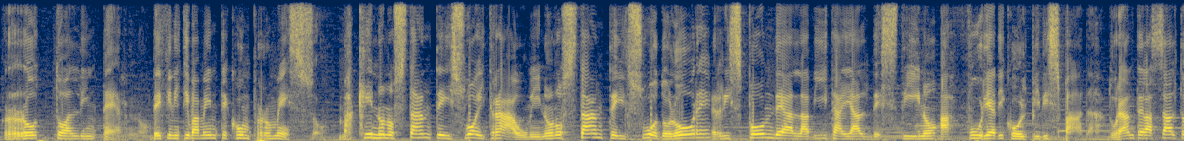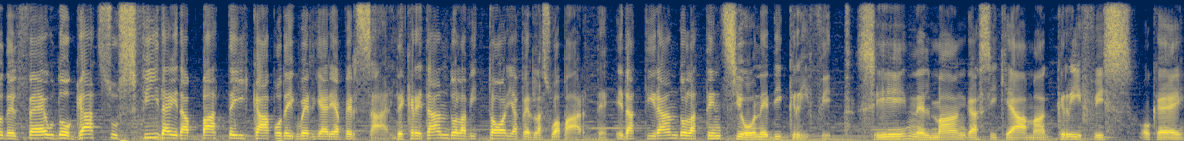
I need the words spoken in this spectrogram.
rotto all'interno, definitivamente compromesso, ma che nonostante i suoi traumi, nonostante il suo dolore, risponde alla vita e al destino a furia di colpi di spada. Durante l'assalto del feudo, Gatsu sfida ed abbatte il capo dei guerrieri avversari, decretando la vittoria per la sua parte ed attirando l'attenzione di Griffith. Sì, nel manga si chiama Griffiths, ok?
